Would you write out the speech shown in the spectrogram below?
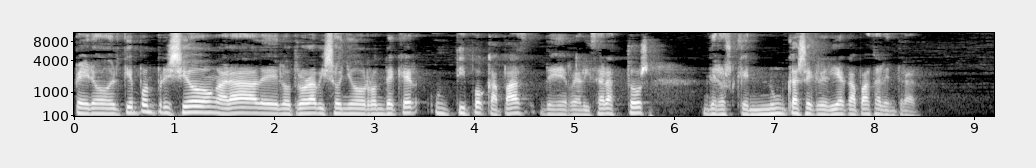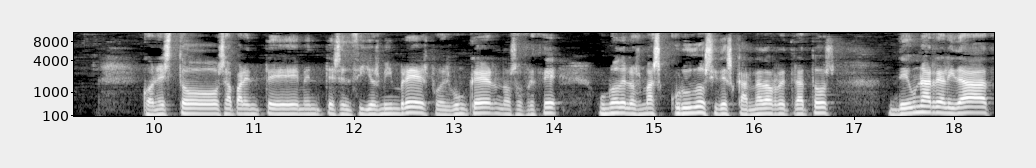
pero el tiempo en prisión hará del otro bisoño Ron Decker un tipo capaz de realizar actos de los que nunca se creería capaz al entrar. Con estos aparentemente sencillos mimbres, pues Bunker nos ofrece uno de los más crudos y descarnados retratos de una realidad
